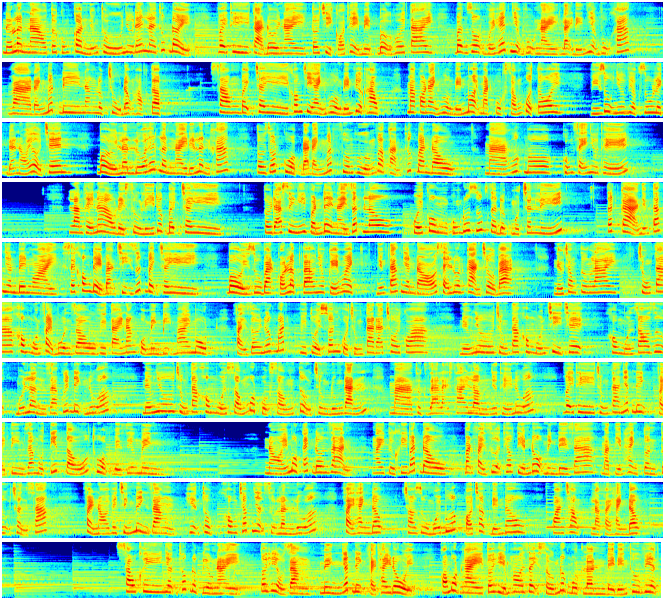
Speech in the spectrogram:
Nếu lần nào tôi cũng cần những thứ như deadline thúc đẩy Vậy thì cả đời này tôi chỉ có thể mệt bở hơi tai, bận rộn với hết nhiệm vụ này lại đến nhiệm vụ khác và đánh mất đi năng lực chủ động học tập. Song bệnh chây ý không chỉ ảnh hưởng đến việc học mà còn ảnh hưởng đến mọi mặt cuộc sống của tôi. Ví dụ như việc du lịch đã nói ở trên, bởi lần lữa hết lần này đến lần khác, tôi rốt cuộc đã đánh mất phương hướng và cảm thức ban đầu, mà ước mơ cũng sẽ như thế. Làm thế nào để xử lý được bệnh chây ý? Tôi đã suy nghĩ vấn đề này rất lâu, cuối cùng cũng đút rút ra được một chân lý. Tất cả những tác nhân bên ngoài sẽ không để bạn chị dứt bệnh chây ý, bởi dù bạn có lập bao nhiêu kế hoạch, những tác nhân đó sẽ luôn cản trở bạn. Nếu trong tương lai, chúng ta không muốn phải buồn giàu vì tài năng của mình bị mai một, phải rơi nước mắt vì tuổi xuân của chúng ta đã trôi qua, nếu như chúng ta không muốn trì trệ, không muốn do dự mỗi lần ra quyết định nữa. Nếu như chúng ta không muốn sống một cuộc sống tưởng chừng đúng đắn mà thực ra lại sai lầm như thế nữa, vậy thì chúng ta nhất định phải tìm ra một tiết tấu thuộc về riêng mình. Nói một cách đơn giản, ngay từ khi bắt đầu, bạn phải dựa theo tiến độ mình đề ra mà tiến hành tuần tự chuẩn xác. Phải nói với chính mình rằng hiện thực không chấp nhận sự lần lữa phải hành động cho dù mỗi bước có chậm đến đâu quan trọng là phải hành động. Sau khi nhận thức được điều này, tôi hiểu rằng mình nhất định phải thay đổi. Có một ngày tôi hiếm hoi dậy sớm được một lần để đến thư viện,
